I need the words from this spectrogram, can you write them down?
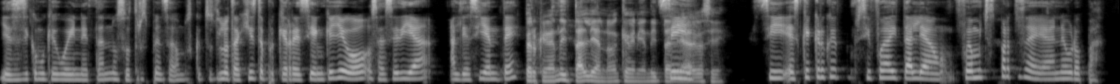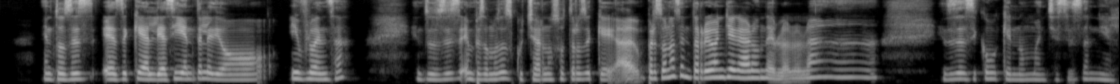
Y es así como que, güey, neta, nosotros pensábamos que tú lo trajiste porque recién que llegó, o sea, ese día, al día siguiente. Pero que venían de Italia, ¿no? Que venían de Italia, algo así. Sí, es que creo que sí fue a Italia, fue a muchas partes allá en Europa. Entonces es de que al día siguiente le dio influenza. Entonces empezamos a escuchar nosotros de que ah, personas en Torreón llegaron de bla, bla, bla. Entonces así como que no manches, es Daniel.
